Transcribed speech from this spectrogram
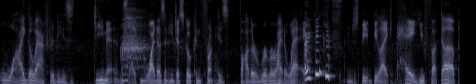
why go after these demons? Like, why doesn't he just go confront his father r- right away I think it's and just be be like, "Hey, you fucked up,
